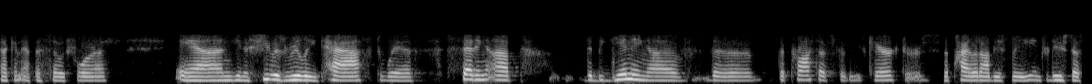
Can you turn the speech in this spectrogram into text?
second episode for us, and you know she was really tasked with setting up the beginning of the the process for these characters. The pilot obviously introduced us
